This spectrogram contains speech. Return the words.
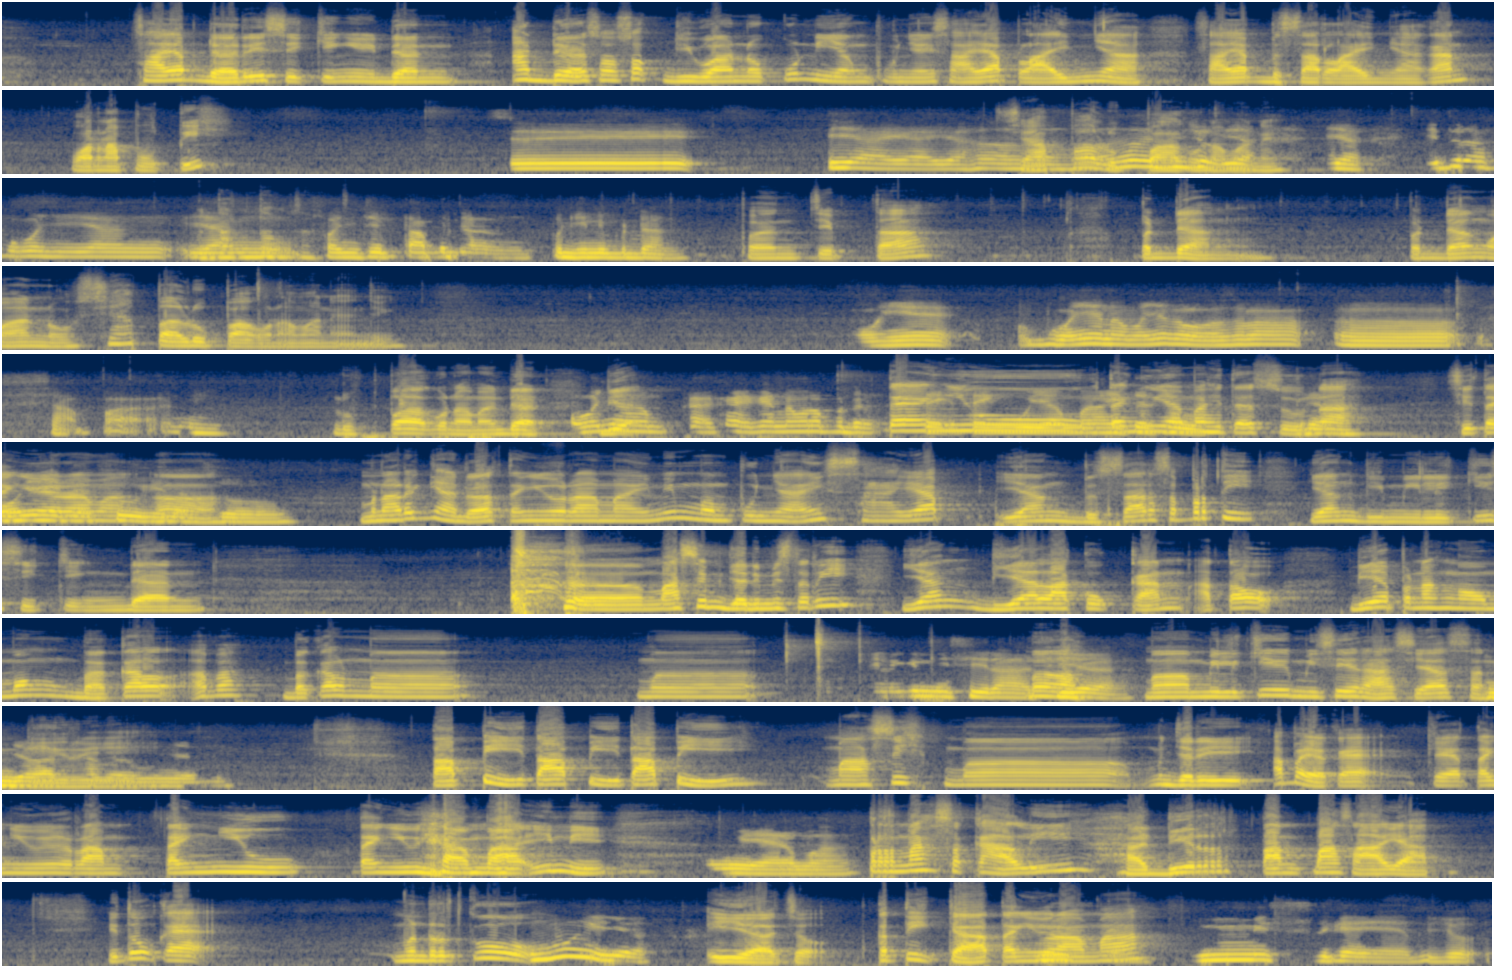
sayap dari si King ini dan ada sosok di Wano Kuni yang punya sayap lainnya, sayap besar lainnya kan, warna putih. si iya iya iya Siapa? Lupa aku iya. namanya. iya itulah pokoknya yang yang bentar, bentar. pencipta pedang begini pedang Pencipta pedang. Pedang Wano. Siapa lupa aku namanya anjing. pokoknya pokoknya namanya kalau nggak salah eh, siapa nih Lupa aku namanya dan pokoknya dia kayak kayak kayak nama pedang Tengyu Tengyu Hitetsu. Iya. Nah, si Tengyu ah. Hitetsu. Menariknya adalah Tengyu Rama ini mempunyai sayap yang besar seperti yang dimiliki si King dan masih menjadi misteri yang dia lakukan atau dia pernah ngomong bakal apa bakal me, me- Memiliki misi me- rahasia memiliki misi rahasia sendiri. Tapi tapi tapi masih me- menjadi apa ya kayak kayak Tengyu Ram Tengyu Tengyu Yama ini iya mah pernah sekali hadir tanpa sayap. Itu kayak menurutku emang iya iya, Cok. Ketika Tengyu Rama miss kayaknya itu Cuk.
